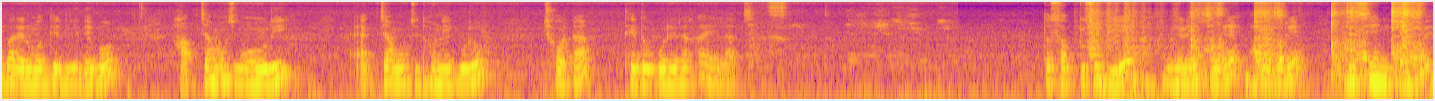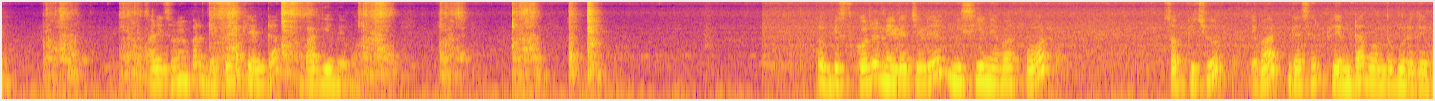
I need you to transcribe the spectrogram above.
এবার এর মধ্যে দিয়ে দেব হাফ চামচ মৌরি, এক চামচ ধনে গুঁড়ো, ছটা থেতো করে রাখা এলাচ। তো সব কিছু দিয়ে নেড়ে চেড়ে ভালো করে মিশিয়ে নিতে হবে। আর এই সময় এবার গ্যাসের ফ্লেমটা বাড়িয়ে দেব। তো বেশ করে নেড়ে চেড়ে মিশিয়ে নেবার পর সব কিছু এবার গ্যাসের ফ্লেমটা বন্ধ করে দেব।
